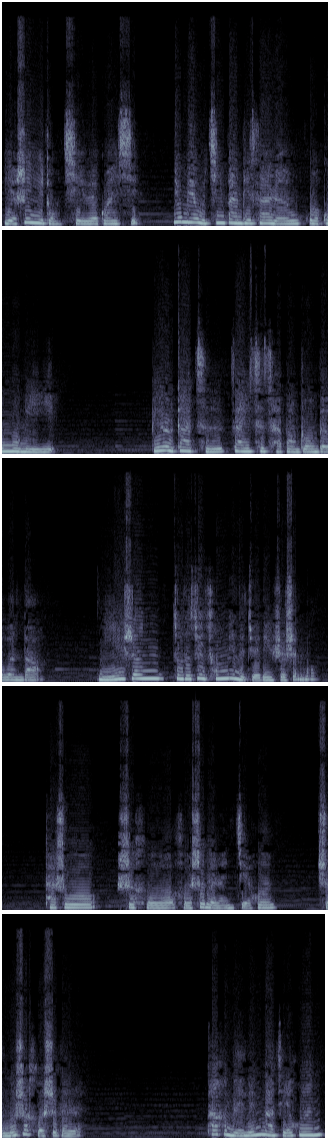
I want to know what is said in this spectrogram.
也是一种契约关系。又没有侵犯第三人或公共利益。比尔·盖茨在一次采访中被问到：“你一生做的最聪明的决定是什么？”他说：“是和合适的人结婚。”什么是合适的人？他和美琳达结婚，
